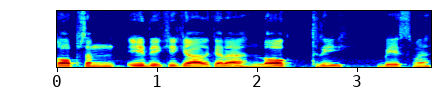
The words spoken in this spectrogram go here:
तो ऑप्शन ए देखिए क्या कह रहा है। लॉग थ्री बेस में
